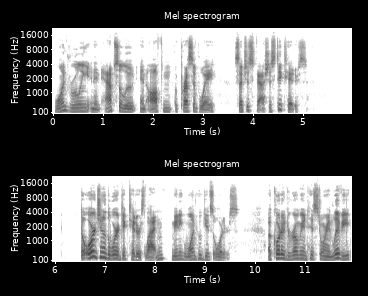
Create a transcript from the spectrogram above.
One ruling in an absolute and often oppressive way, such as fascist dictators. The origin of the word dictator is Latin, meaning one who gives orders. According to Roman historian Livy,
